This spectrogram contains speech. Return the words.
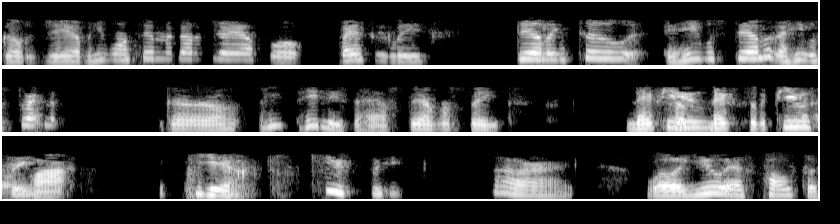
go to jail. But he wants him to go to jail for basically stealing too. And he was stealing, and he was threatening. Girl, he he needs to have several seats next Pew- to next to the pew pot. Yeah, pew seats. All right. Well, a U.S. Postal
